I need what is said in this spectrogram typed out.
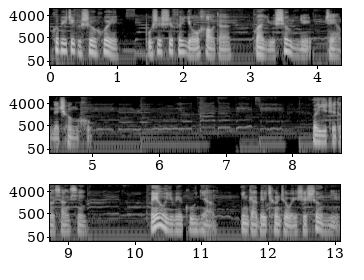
会被这个社会不是十分友好的冠以“剩女”这样的称呼。我一直都相信，没有一位姑娘应该被称之为是剩女。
